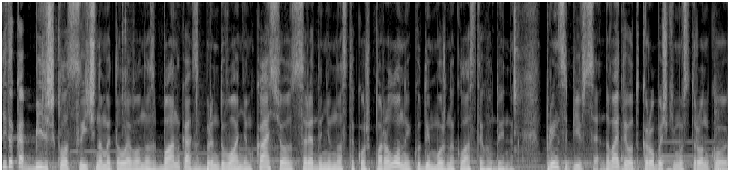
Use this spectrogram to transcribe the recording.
І така більш класична металева у нас банка з брендуванням Casio. Всередині в нас також поролон, і куди можна класти годинник. В принципі, і все. Давайте от коробочки ми в сторонку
